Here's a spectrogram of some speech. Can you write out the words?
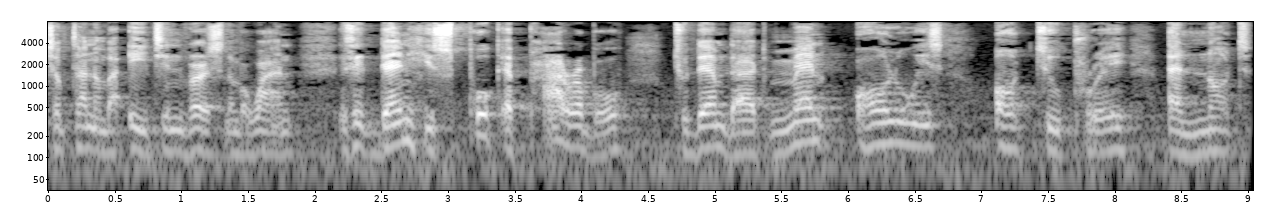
chapter number 18, verse number 1. It said, Then he spoke a parable to them that men always ought to pray and not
